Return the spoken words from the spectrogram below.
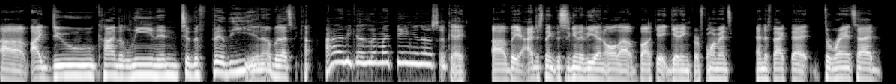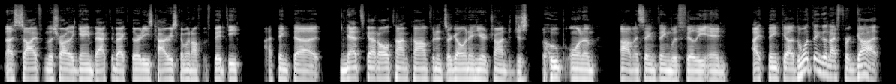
Um, I do kind of lean into the Philly, you know, but that's kind of because of my team, you know. It's okay. Uh, but yeah, I just think this is going to be an all-out bucket getting performance, and the fact that Durant's had aside from the Charlotte game back-to-back 30s, Kyrie's coming off of 50. I think the Nets got all-time confidence are going in here trying to just hoop on them. Um, and same thing with Philly. And I think uh, the one thing that I forgot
